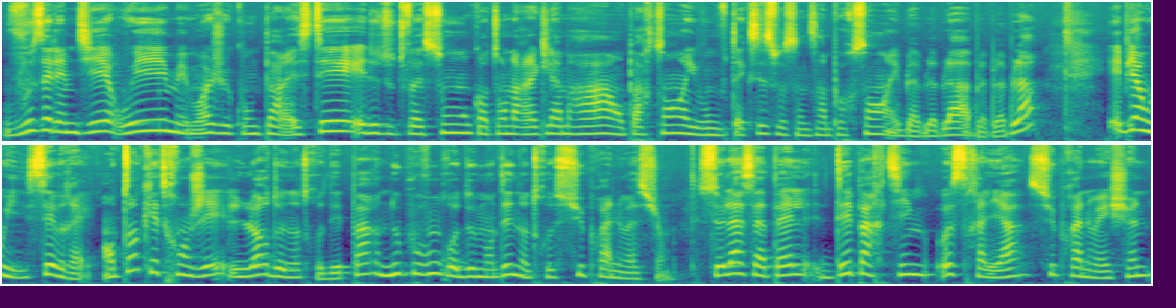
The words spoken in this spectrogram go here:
Vous allez me dire, oui, mais moi je compte pas rester, et de toute façon, quand on la réclamera en partant, ils vont vous taxer 65% et blablabla, blablabla. Eh bien oui, c'est vrai. En tant qu'étranger, lors de notre départ, nous pouvons redemander notre supranuation. Cela s'appelle Departing Australia Superannuation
